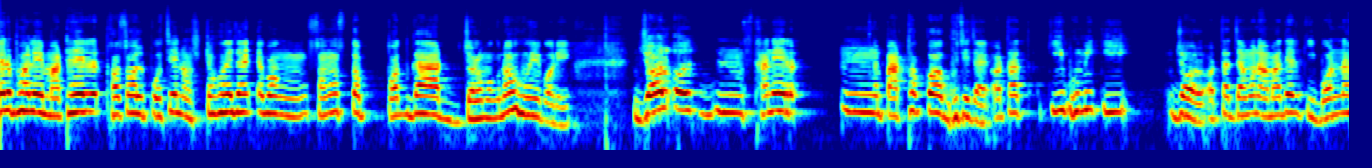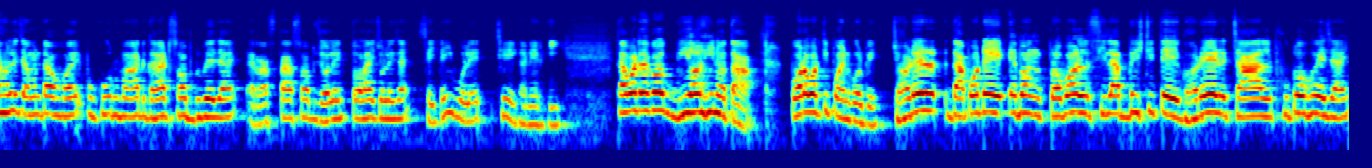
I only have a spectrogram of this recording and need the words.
এর ফলে মাঠের ফসল পচে নষ্ট হয়ে যায় এবং সমস্ত পদঘাট জলমগ্ন হয়ে পড়ে। জল ও স্থানের পার্থক্য ঘুচে যায়। অর্থাৎ কি ভূমি, কি জল? অর্থাৎ যেমন আমাদের কি বন্যা হলে যেমনটা হয়, পুকুর, মাঠ, ঘাট সব ডুবে যায়, রাস্তা সব জলের তলায় চলে যায় সেটাই বলেছে এখানে আর কি। তারপর দেখো গৃহহীনতা, পরবর্তী পয়েন্ট করবে। ঝড়ের দাপটে এবং প্রবল শিলাবৃষ্টিতে ঘরের চাল ফুটো হয়ে যায়।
